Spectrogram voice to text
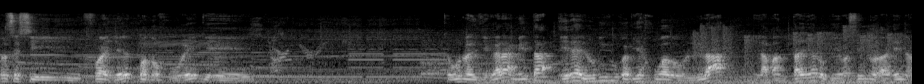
No sé si fue ayer cuando jugué que... Que bueno, al llegar a meta era el único que había jugado la, la pantalla, lo que iba siendo la arena.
